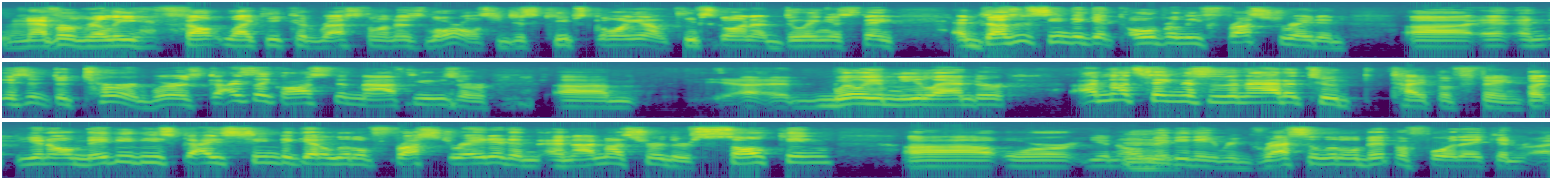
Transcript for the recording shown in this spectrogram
never really felt like he could rest on his laurels. He just keeps going out, keeps going out, doing his thing, and doesn't seem to get overly frustrated uh, and, and, isn't deterred. Whereas guys like Auston Matthews or um, uh, William Nylander, I'm not saying this is an attitude type of thing, but you know, maybe these guys seem to get a little frustrated, and, and I'm not sure they're sulking uh, or you know mm. maybe they regress a little bit before they can uh,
